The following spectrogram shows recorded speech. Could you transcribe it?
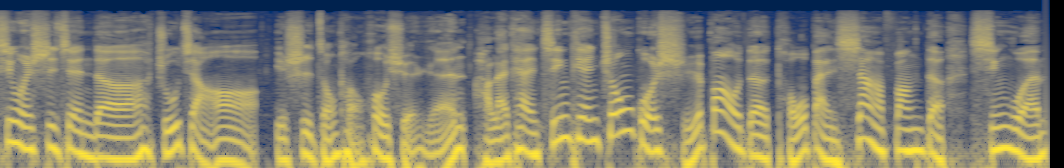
新闻事件的主角也是总统候选人。好，来看今天《中国时报》的头版下方的新闻，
